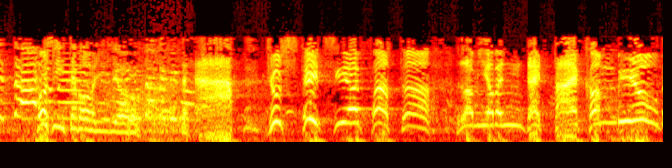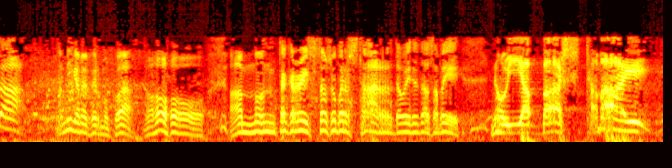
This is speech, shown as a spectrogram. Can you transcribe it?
Sagittario! Così te voglio. Giustizia è fatta! La mia vendetta è compiuta! Ma mica mi fermo qua. No, a Montecristo Superstar dovete da sapere, non gli abbasta mai!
